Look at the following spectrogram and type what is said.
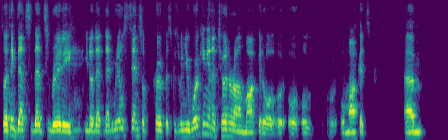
so i think that's that's really you know that that real sense of purpose. Because when you're working in a turnaround market or or or, or, or markets um,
